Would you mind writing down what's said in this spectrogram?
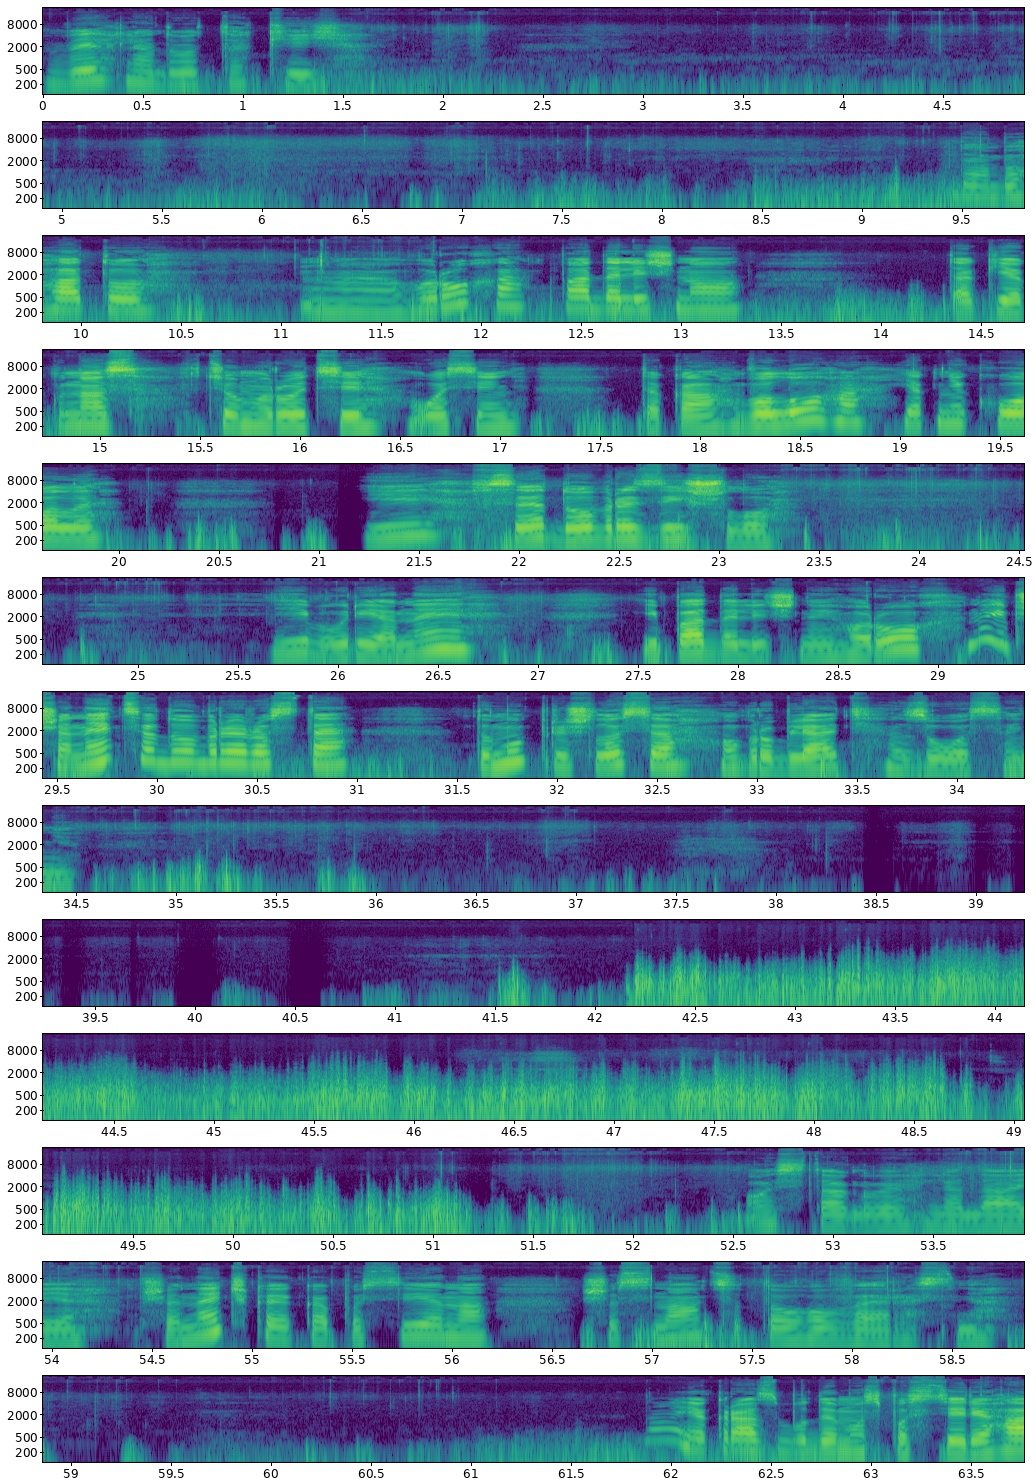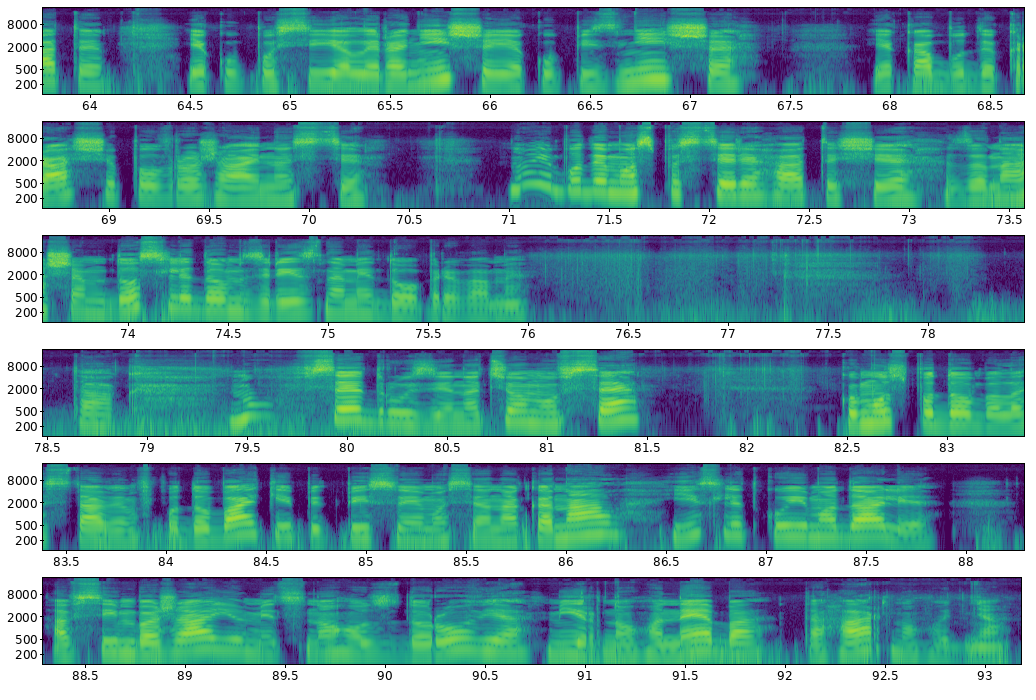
вигляд от Да, багато е, гороха падалічного, так як у нас в цьому році осінь така волога, як ніколи. І все добре зійшло. І бур'яни, і падалічний горох, ну і пшениця добре росте, тому прийшлося обробляти з осені. Ось так виглядає пшеничка, яка посіяна 16 вересня. Ну, якраз будемо спостерігати, яку посіяли раніше, яку пізніше, яка буде краще по врожайності. Ну і будемо спостерігати ще за нашим дослідом з різними добривами. Так, ну, все, друзі, на цьому все. Кому сподобалось, ставимо вподобайки, підписуємося на канал і слідкуємо далі. А всім бажаю міцного здоров'я, мирного неба та гарного дня!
